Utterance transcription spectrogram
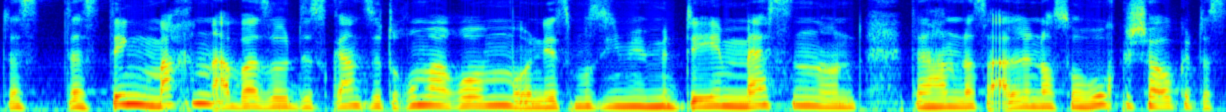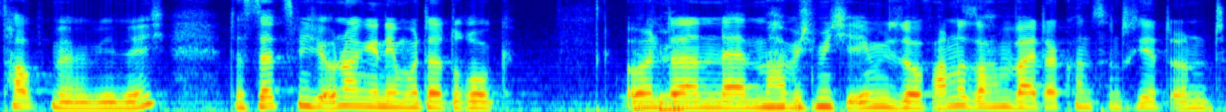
das, das Ding machen, aber so das Ganze drumherum und jetzt muss ich mich mit dem messen und dann haben das alle noch so hochgeschaukelt, das taugt mir irgendwie nicht. Das setzt mich unangenehm unter Druck. Und Okay. dann ähm, habe ich mich irgendwie so auf andere Sachen weiter konzentriert und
